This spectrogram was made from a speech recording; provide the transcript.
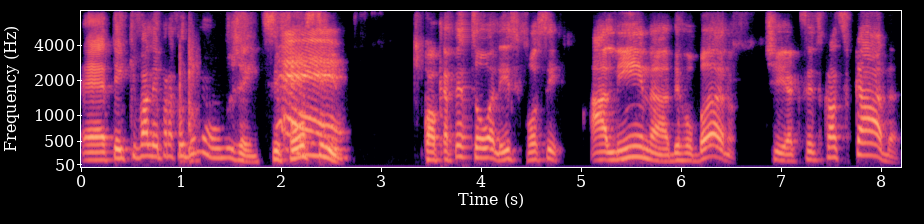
é, tem que valer para todo mundo, gente. Se é. fosse qualquer pessoa ali, se fosse a Lina derrubando, tinha que ser desclassificada.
